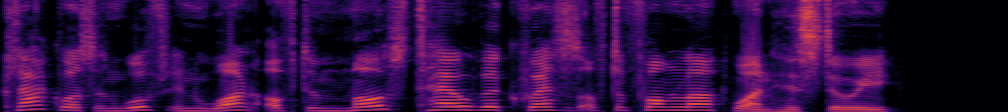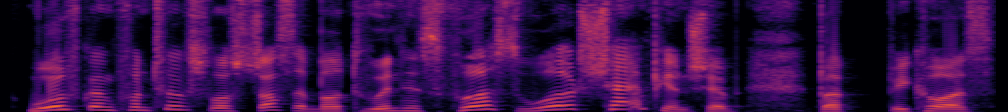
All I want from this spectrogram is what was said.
Clark was involved in one of the most terrible crashes of the Formula 1 history. Wolfgang von Trips was just about to win his first world championship, but because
